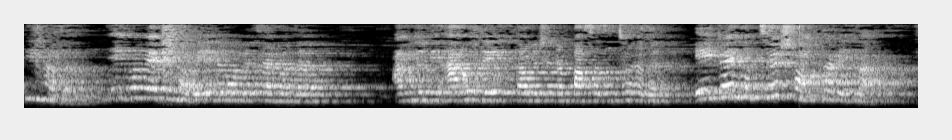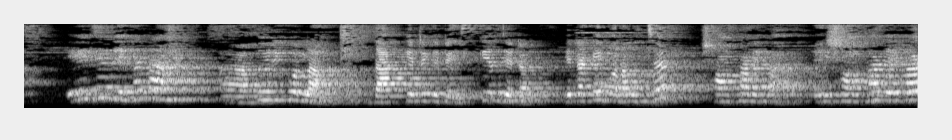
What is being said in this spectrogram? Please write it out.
তিন হাজার। এইভাবে একইভাবে এটা হবে চার হাজার। আমি যদি আরও দেই, তাহলে সেটা পাঁচ হাজার, ছয় হাজার। এইটাই হচ্ছে সংখ্যা রেখা। এই যে রেখাটা আমি তৈরি করলাম, দাগ কেটে কেটে স্কেল যেটা, এটাকেই বলা হচ্ছে সংখ্যা রেখা। এই সংখ্যা রেখা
